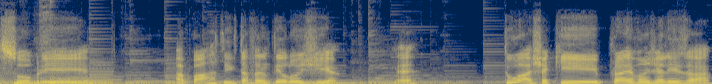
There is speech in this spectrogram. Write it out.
Sobre a parte que tá fazendo teologia, né? Tu acha que para evangelizar,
